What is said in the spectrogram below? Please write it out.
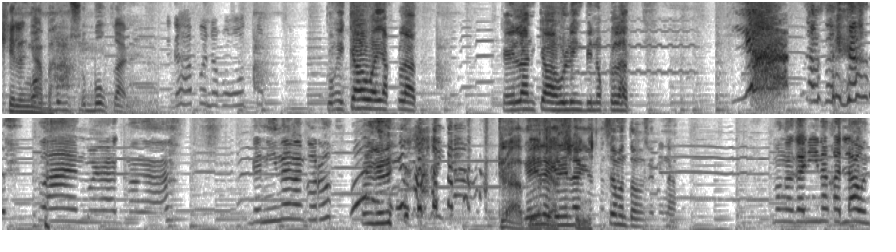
Kailan nga ba? subukan. Gahapon ako utok. Kung ikaw ay aklat, kailan ka huling binuklat? Sa niya, kuan, marag mga ganina lang kuro. Uy, ganyan. Grabe Ganyan na, yung ganyan lang. reaction. Kasi man to, kanina. Mga ganina kadlawon.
